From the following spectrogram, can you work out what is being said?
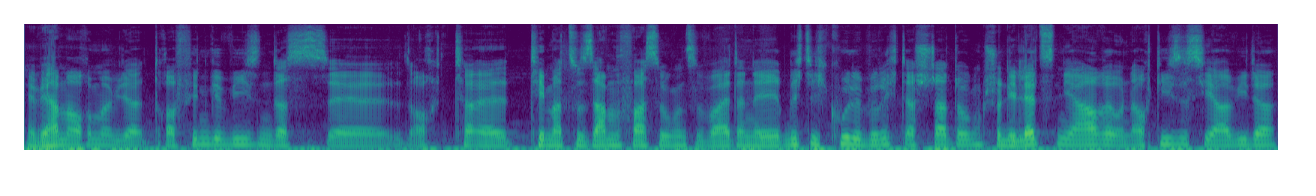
Ja, wir haben auch immer wieder darauf hingewiesen, dass äh, auch äh, Thema Zusammenfassung und so weiter eine richtig coole Berichterstattung schon die letzten Jahre und auch dieses Jahr wieder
